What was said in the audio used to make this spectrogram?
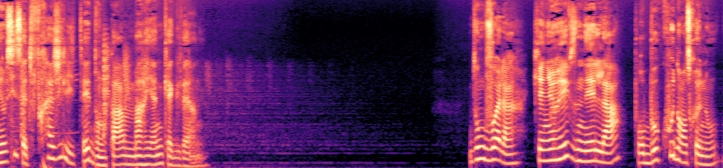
mais aussi cette fragilité dont parle Marianne Cagverne. Donc voilà, Kenny Reeves naît là pour beaucoup d'entre nous,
